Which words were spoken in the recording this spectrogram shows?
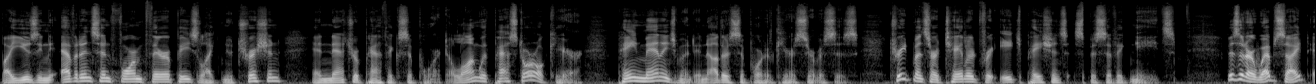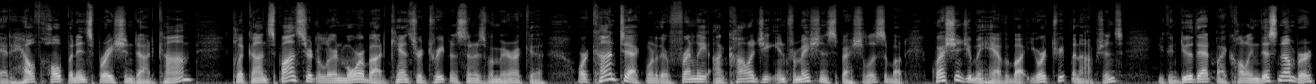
by using evidence informed therapies like nutrition and naturopathic support, along with pastoral care, pain management, and other supportive care services. Treatments are tailored for each patient's specific needs. Visit our website at healthhopeandinspiration.com. Click on Sponsor to learn more about Cancer Treatment Centers of America or contact one of their friendly oncology information specialists about questions you may have about your treatment options. You can do that by calling this number,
